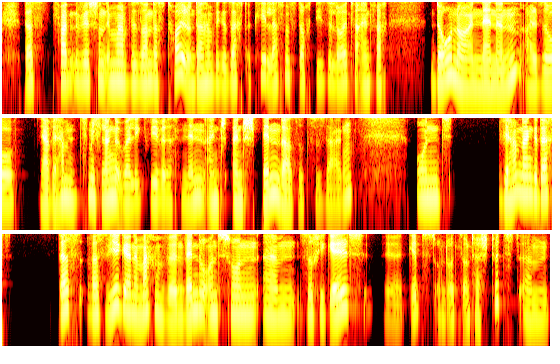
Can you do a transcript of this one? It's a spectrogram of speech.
das fanden wir schon immer besonders toll. Und dann haben wir gesagt, okay, lass uns doch diese Leute einfach Donor nennen. Also, ja, wir haben ziemlich lange überlegt, wie wir das nennen, ein, ein Spender sozusagen. Und wir haben dann gedacht, das, was wir gerne machen würden, wenn du uns schon ähm, so viel Geld äh, gibst und uns unterstützt, ähm,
